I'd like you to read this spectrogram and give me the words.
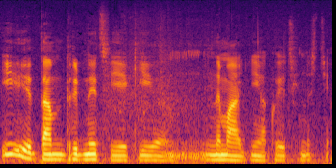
І там дрібниці, які не мають ніякої цінності.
